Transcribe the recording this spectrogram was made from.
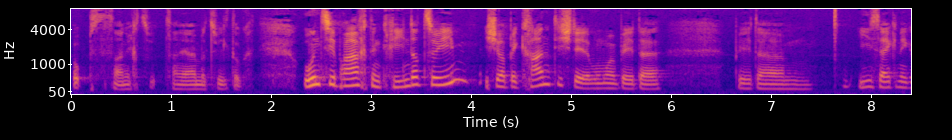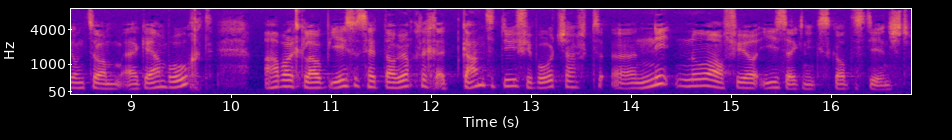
Ups, das habe ich, das habe ich einmal zu viel gedrückt. Und sie brachten Kinder zu ihm. Ist ja eine bekannte Stelle, wo man bei der, bei der ähm, Einsegnung und so äh, gern braucht. Aber ich glaube, Jesus hat da wirklich eine ganz tiefe Botschaft, äh, nicht nur für Einsegnungsgottesdienst.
